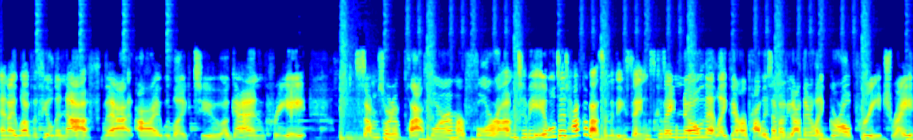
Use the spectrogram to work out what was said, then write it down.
and I love the field enough that I would like to, again, create some sort of platform or forum to be able to talk about some of these things because I know that like there are probably some of you out there like girl preach, right?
